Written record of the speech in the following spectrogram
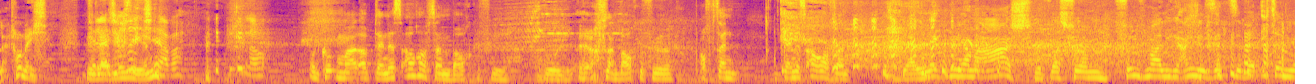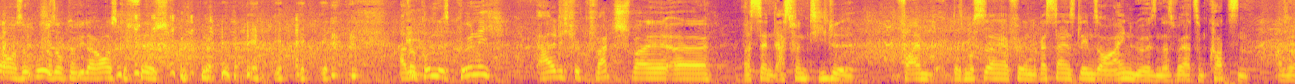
Vielleicht auch nicht. Wir vielleicht auch sehen. nicht, aber genau. Und gucken mal, ob Dennis auch auf sein Bauchgefühl wohl, äh, auf sein Bauchgefühl, auf sein, ob Dennis auch auf sein, Ja, leck mich am Arsch. Mit was für einem fünfmaligen Angesetze werde ich denn hier aus der Ursuppe wieder rausgefischt? also Kunde ist König halte ich für Quatsch, weil äh, was ist denn das für ein Titel? Vor allem, das musst du dann ja für den Rest deines Lebens auch einlösen. Das wäre ja zum Kotzen. Also äh,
